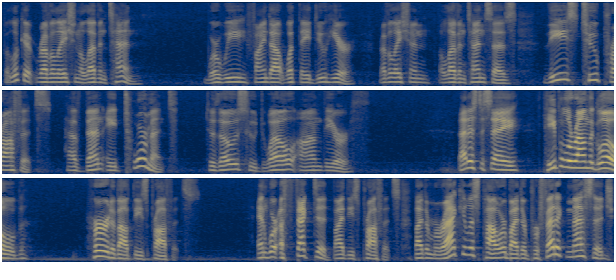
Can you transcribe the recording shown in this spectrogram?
But look at Revelation 11:10, where we find out what they do here. Revelation 11:10 says, "These two prophets have been a torment to those who dwell on the earth." That is to say, people around the globe heard about these prophets and were affected by these prophets. By their miraculous power, by their prophetic message,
